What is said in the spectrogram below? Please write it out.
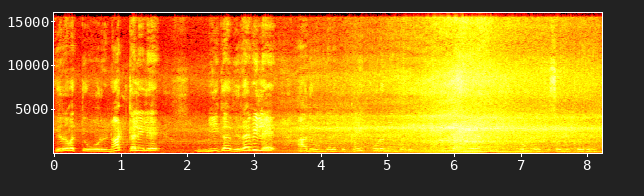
இருபத்தி ஒரு நாட்களிலே மிக விரைவிலே அது உங்களுக்கு கைகூடும் என்பது இந்த நேரத்தில் உங்களுக்கு சொல்லிக் கொள்கிறேன்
